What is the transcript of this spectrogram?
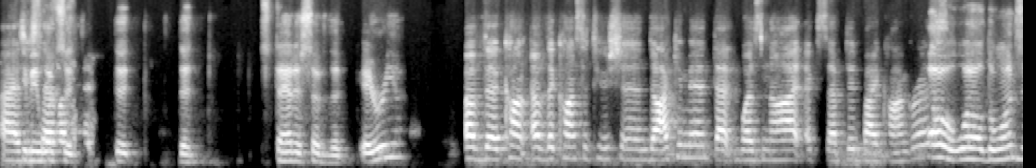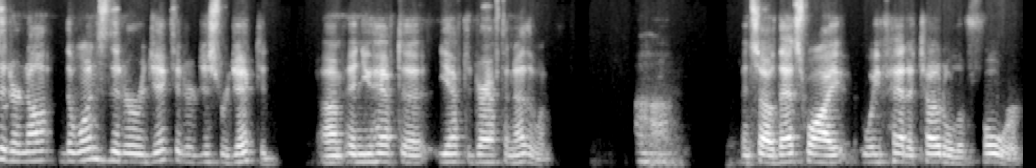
As you mean, said, what's like the, the the status of the area? Of the con- of the Constitution document that was not accepted by Congress. Oh well, the ones that are not the ones that are rejected are just rejected, um, and you have to you have to draft another one. Uh-huh. And so that's why we've had a total of four,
